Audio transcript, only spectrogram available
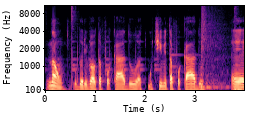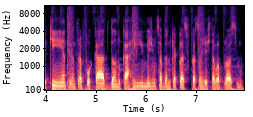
Não, o Dorival tá focado, o time tá focado. É, quem entra, entra focado, dando carrinho, mesmo sabendo que a classificação já estava próxima.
